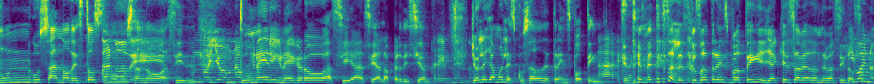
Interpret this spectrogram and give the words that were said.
un, gusano de estos, como gusano así. Un hoyo, un túnel negro. así hacia la perdición. Tremendo. Yo le llamo el excusado de train spotting. Ah, que te metes al excusado train spotting y ya quién sabe a dónde vas a ir. Y bueno,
